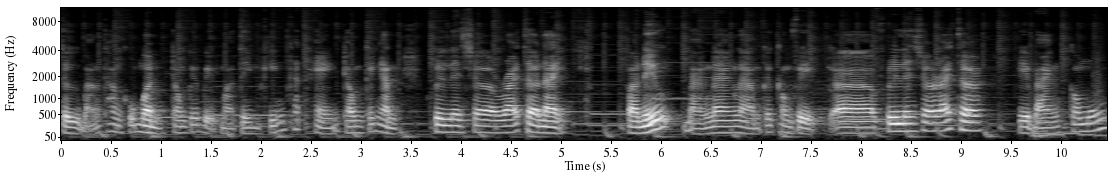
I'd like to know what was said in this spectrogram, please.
từ bản thân của mình trong cái việc mà tìm kiếm khách hàng trong cái ngành freelancer writer này. Và nếu bạn đang làm cái công việc uh, freelancer writer thì bạn có muốn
